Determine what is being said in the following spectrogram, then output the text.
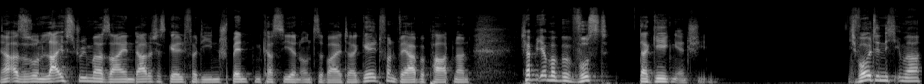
Ja, also so ein Livestreamer sein, dadurch das Geld verdienen, Spenden kassieren und so weiter, Geld von Werbepartnern. Ich habe mich aber bewusst dagegen entschieden. Ich wollte nicht immer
